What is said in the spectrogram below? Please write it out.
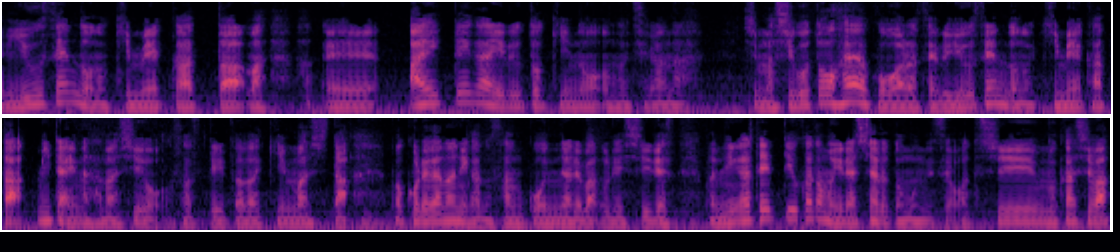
優先度の決め方、まあ、えー、相手がいる時の、うん、違うな。まあ、仕事を早く終わらせる優先度の決め方みたいな話をさせていただきました。まあ、これが何かの参考になれば嬉しいです。まあ、苦手っていう方もいらっしゃると思うんですよ。私、昔は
